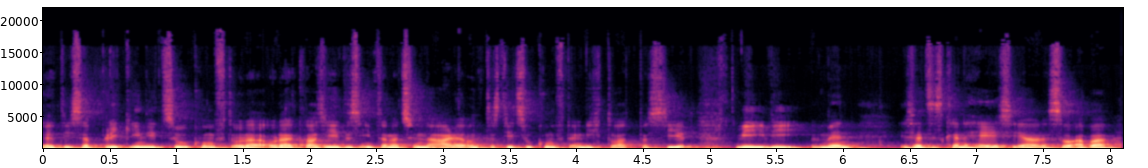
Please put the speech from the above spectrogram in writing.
äh, dieser Blick in die Zukunft oder, oder quasi das Internationale und dass die Zukunft eigentlich dort passiert. Wie, wie, ich meine, ihr seid jetzt keine Hellseher oder so, aber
